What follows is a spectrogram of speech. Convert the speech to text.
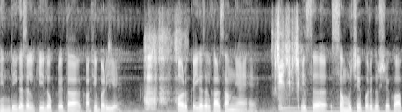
हिंदी गज़ल की लोकप्रियता काफ़ी बड़ी है। हम्म। और कई गजलकार सामने आए हैं। जी जी जी। इस समुचे परिदृश्य को आप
